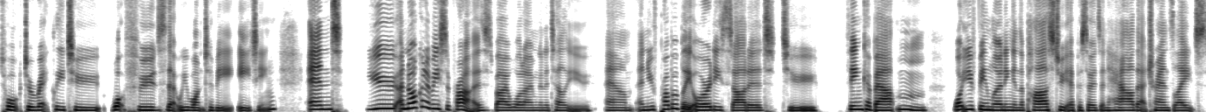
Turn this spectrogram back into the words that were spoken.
talk directly to what foods that we want to be eating. And you are not going to be surprised by what I'm going to tell you. Um, and you've probably already started to think about, hmm, what you've been learning in the past two episodes and how that translates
